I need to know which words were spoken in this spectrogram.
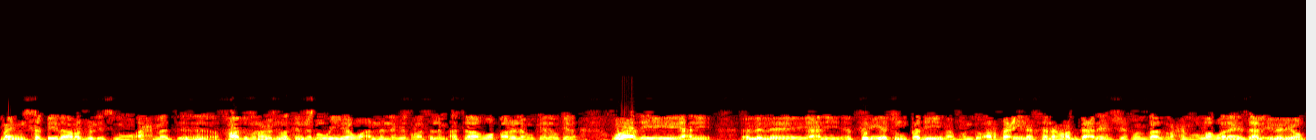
ما ينسب إلى رجل اسمه أحمد آه، خادم الحجرة النبوية وأن النبي صلى الله عليه وسلم أتاه وقال له كذا وكذا. وهذه يعني يعني فرية قديمة منذ أربعين سنة رد عليها الشيخ بن باز رحمه الله ولا يزال إلى اليوم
